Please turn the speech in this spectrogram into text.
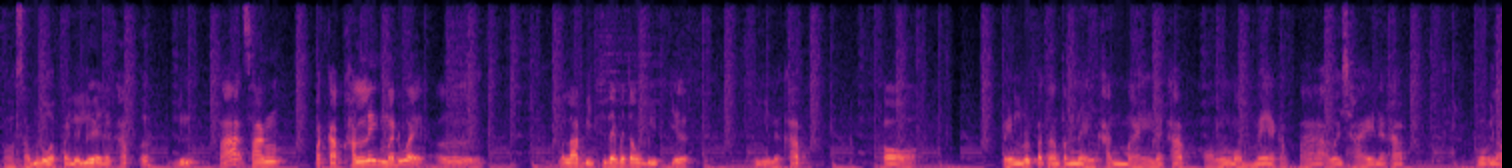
ก็สำรวจไปเรื่อยๆนะครับ เออหรือป้าสั่งประกับคันเร่งมาด้วย เออ เวลาบิดจะได้ไม่ต้องบิดเยอะนี่นะครับ ก็เป็นรถประจำตำแหน่งคันใหม่นะครับ ของหม่อมแม่กับป้าเอาไว้ใช้นะครับ พวกเรา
